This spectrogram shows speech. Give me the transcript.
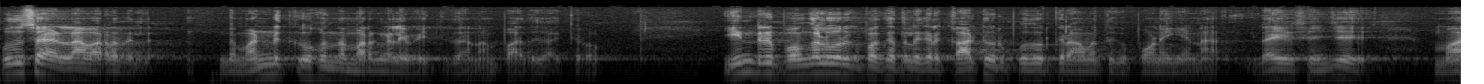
புதுசாக எல்லாம் வர்றதில்லை. இந்த மண்ணுக்கு உகந்த மரங்களை வைத்து தான் நாம் பாதுகாக்கிறோம். இன்று பொங்கலூருக்கு பக்கத்தில் இருக்கிற காட்டூர் புதூர் கிராமத்துக்கு போனீங்கன்னா தயவு செஞ்சு ம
